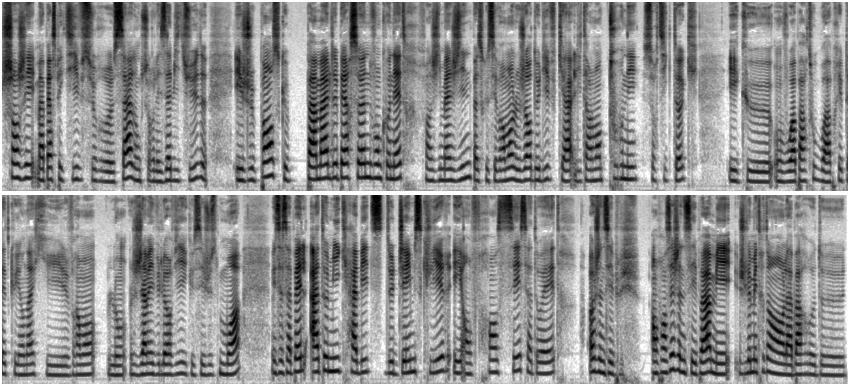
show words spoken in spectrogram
changé ma perspective sur euh, ça, donc sur les habitudes. Et je pense que pas mal de personnes vont connaître, enfin j'imagine, parce que c'est vraiment le genre de livre qui a littéralement tourné sur TikTok et que on voit partout. Bon après peut-être qu'il y en a qui vraiment l'ont jamais vu de leur vie et que c'est juste moi. Mais ça s'appelle Atomic Habits de James Clear et en français ça doit être... Oh je ne sais plus. En français, je ne sais pas, mais je le mettrai dans la barre de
